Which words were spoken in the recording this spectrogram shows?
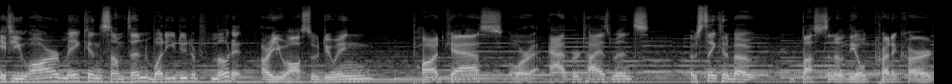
If you are making something, what do you do to promote it? Are you also doing podcasts or advertisements? I was thinking about busting out the old credit card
